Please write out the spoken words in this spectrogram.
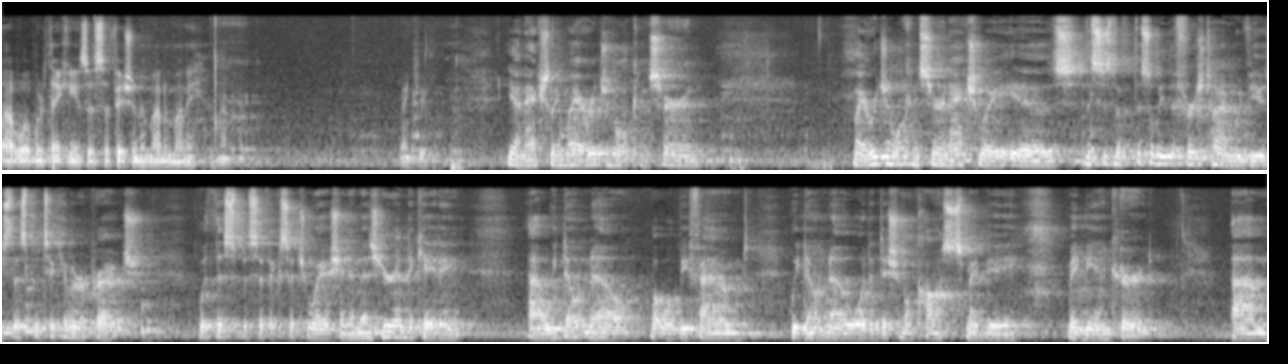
uh, what we're thinking is a sufficient amount of money. Okay. Thank you. Yeah, and actually, my original concern, my original concern actually is, this is the, this will be the first time we've used this particular approach with this specific situation. And as you're indicating, uh, we don't know what will be found. We don't know what additional costs may be, may be incurred. Um,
